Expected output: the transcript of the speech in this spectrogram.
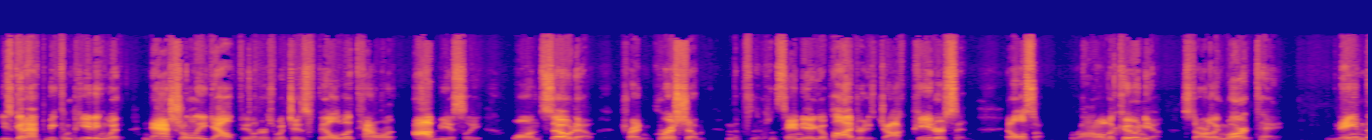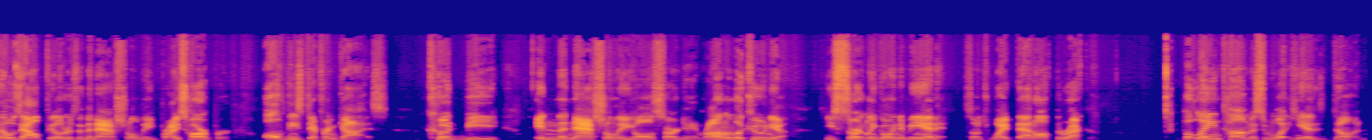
he's going to have to be competing with National League outfielders, which is filled with talent, obviously, Juan Soto, Trent Grisham, and the San Diego Padres, Joc Pederson, and also Ronald Acuna, Starling Marte. Name those outfielders in the National League. Bryce Harper, all of these different guys could be in the National League All Star game. Ronald Acuna, he's certainly going to be in it. So let's wipe that off the record. But Lane Thomas and what he has done,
